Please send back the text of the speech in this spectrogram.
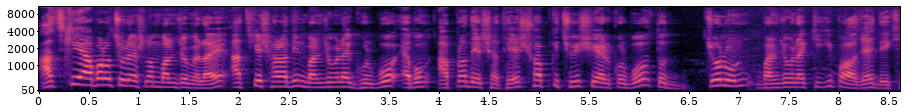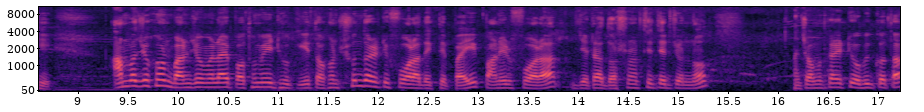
আজকে আবারও চলে আসলাম বাণিজ্য মেলায় আজকে সারাদিন বাণিজ্য মেলায় ঘুরবো এবং আপনাদের সাথে সব কিছুই শেয়ার করব। তো চলুন বাণিজ্য মেলায় কী কী পাওয়া যায় দেখি। আমরা যখন বাণিজ্য মেলায় প্রথমেই ঢুকি, তখন সুন্দর একটি ফোয়ারা দেখতে পাই, পানির ফোয়ারা, যেটা দর্শনার্থীদের জন্য চমৎকার একটি অভিজ্ঞতা।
